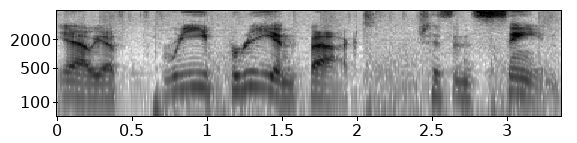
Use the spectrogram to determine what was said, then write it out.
Yeah, we have three free, in fact, which is insane.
